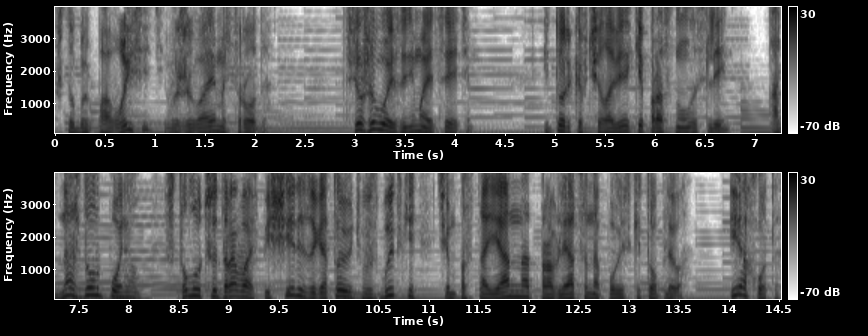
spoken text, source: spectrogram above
чтобы повысить выживаемость рода. Все живое занимается этим. И только в человеке проснулась лень. Однажды он понял, что лучше дрова в пещере заготовить в избытке, чем постоянно отправляться на поиски топлива. И охота.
